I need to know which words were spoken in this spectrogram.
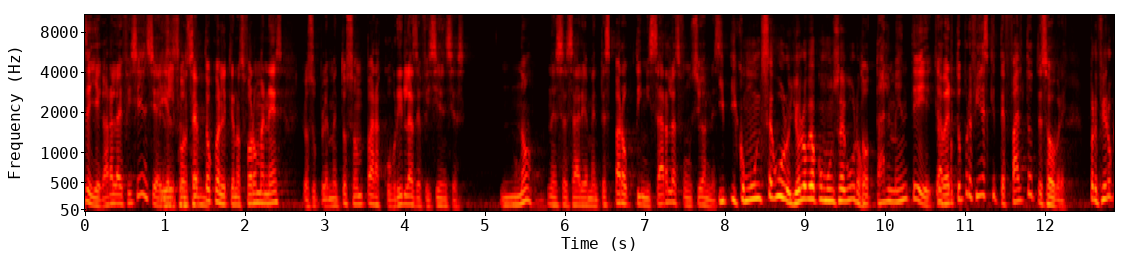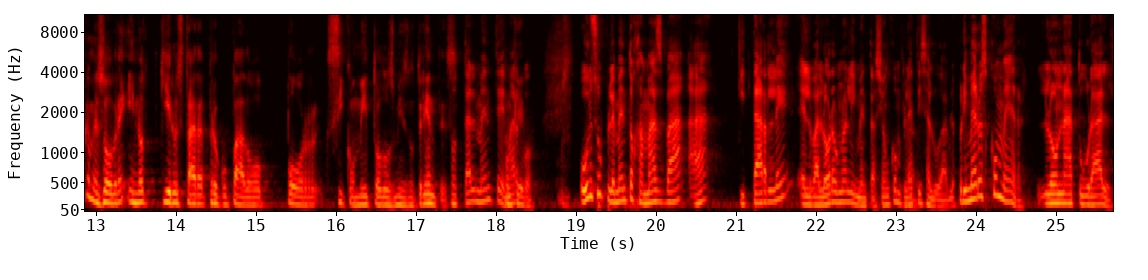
de llegar a la eficiencia. Y el concepto con el que nos forman es, los suplementos son para cubrir las deficiencias. No necesariamente, es para optimizar las funciones. Y, y como un seguro, yo lo veo como un seguro. Totalmente. A ver, ¿tú prefieres que te falte o te sobre? Prefiero que me sobre y no quiero estar preocupado por si comí todos mis nutrientes. Totalmente, Porque- Marco. Un suplemento jamás va a quitarle el valor a una alimentación completa y saludable. Primero es comer lo natural, Y de-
